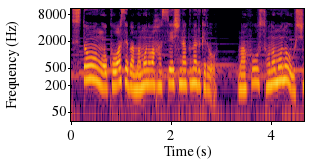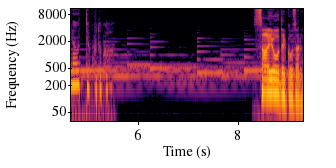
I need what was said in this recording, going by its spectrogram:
ストーンを壊せば魔物は発生しなくなるけど魔法そのものを失うってことか。さようでござる。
